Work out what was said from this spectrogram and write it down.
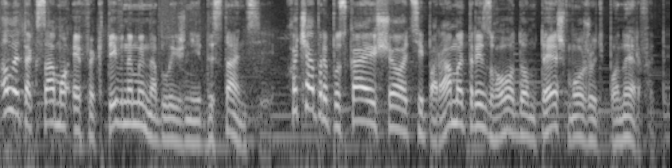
але так само ефективними на ближній дистанції. Хоча припускаю, що ці параметри згодом теж можуть понерфити.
